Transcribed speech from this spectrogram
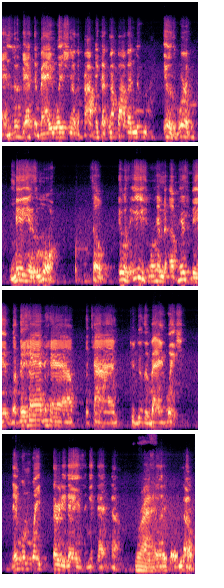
and look at the valuation of the property because my father knew it was worth millions more. So it was easy for him to up his bid, but they had to have the time to do the valuation. They wouldn't wait 30 days to get that done. right. So they said, no,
